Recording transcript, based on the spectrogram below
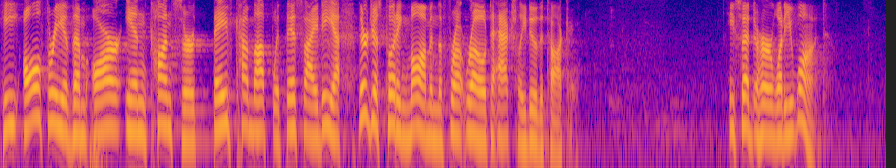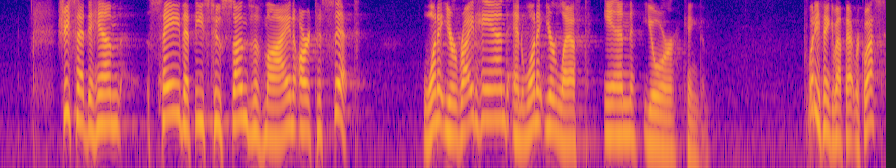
He, all three of them are in concert. They've come up with this idea. They're just putting mom in the front row to actually do the talking. He said to her, What do you want? She said to him, say that these two sons of mine are to sit, one at your right hand and one at your left, in your kingdom. What do you think about that request?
